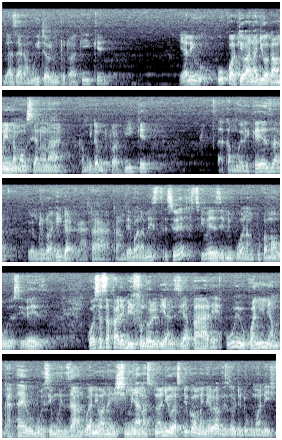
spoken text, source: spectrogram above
blaza akamuita yule mtoto wa kike yaani huku akiwa anajua kama mimi na mahusiano naye akamuita mtoto wa kike akamwelekeza yule mtoto wa kike akakataa akamwambia bwana mimi siwezi siwezi mimi kuwa na mtu kama huyo siwezi kwa hiyo sasa pale bifu ndo lilianzia pale. Huyu kwa nini amkatae ubosi mwenzangu? Yaani wanaheshimiana. Si unajua sijui kama umenielewa vizuri ndugu mwandishi.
